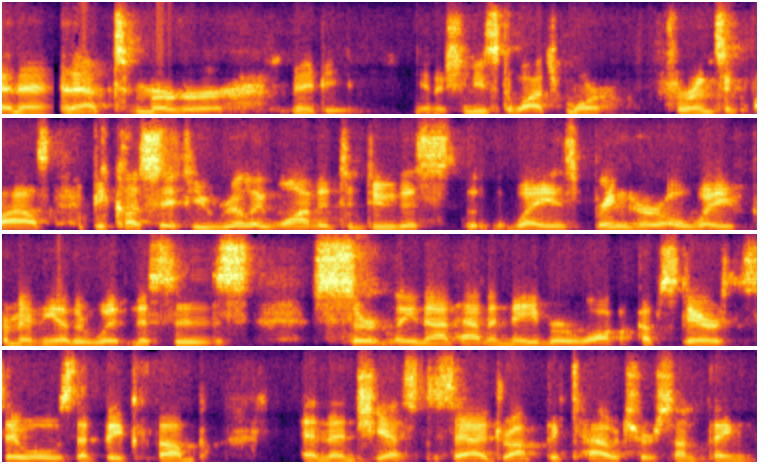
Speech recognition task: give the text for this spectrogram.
an inept murderer? Maybe you know she needs to watch more forensic files because if you really wanted to do this the way is bring her away from any other witnesses certainly not have a neighbor walk upstairs and say what was that big thump and then she has to say i dropped the couch or something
